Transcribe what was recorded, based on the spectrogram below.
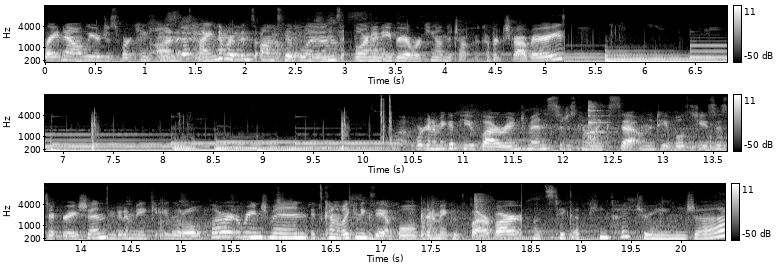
right now we are just working on tying the ribbons onto the balloons. Lauren and Avery are working on the chocolate covered strawberries. Gonna make a few flower arrangements to just kind of like set on the tables to use as decorations. I'm gonna make a little flower arrangement. It's kind of like an example we're gonna make with flower bar. Let's take a pink hydrangea.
